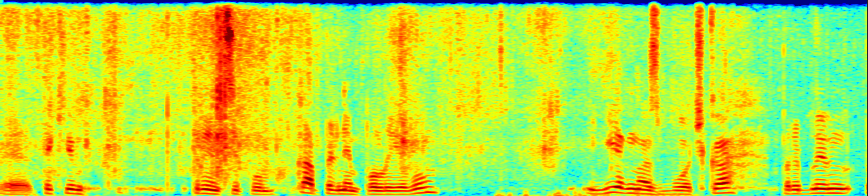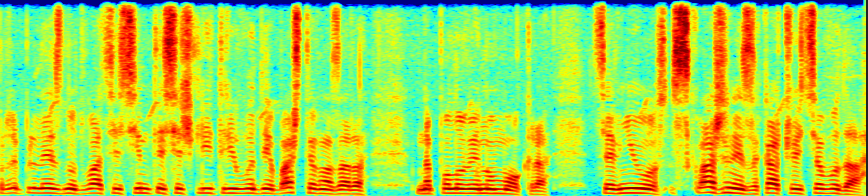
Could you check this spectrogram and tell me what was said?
е, таким принципом капельним поливом. Є в нас бочка, приблизно, приблизно 27 тисяч літрів води. Бачите, вона зараз наполовину мокра. Це в нього скважини закачується вода.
